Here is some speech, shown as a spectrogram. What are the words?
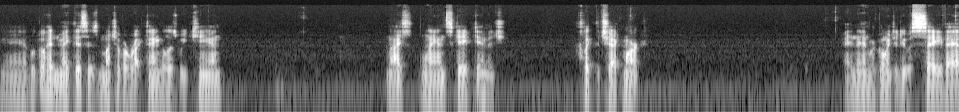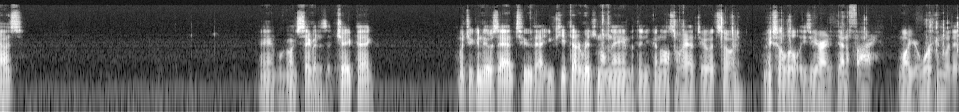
And we'll go ahead and make this as much of a rectangle as we can. Nice landscaped image. Click the check mark. And then we're going to do a save as. And we're going to save it as a JPEG. What you can do is add to that. You can keep that original name, but then you can also add to it so it makes it a little easier to identify while you're working with it.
